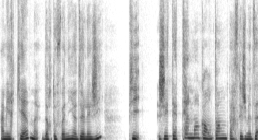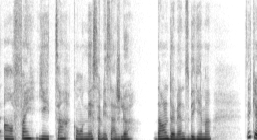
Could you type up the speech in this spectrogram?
américaine d'orthophonie et audiologie. Puis j'étais tellement contente parce que je me disais, enfin, il est temps qu'on ait ce message-là dans le domaine du bégaiement. Tu sais, que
